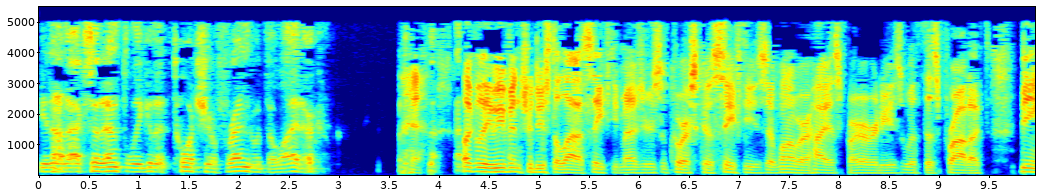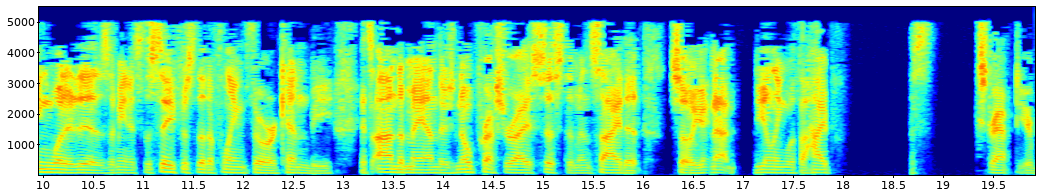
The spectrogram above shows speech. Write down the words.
You're not accidentally going to torch your friend with the lighter. Luckily, we've introduced a lot of safety measures, of course, because safety is one of our highest priorities with this product being what it is. I mean, it's the safest that a flamethrower can be. It's on demand. There's no pressurized system inside it. So you're not dealing with a high strap to your,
